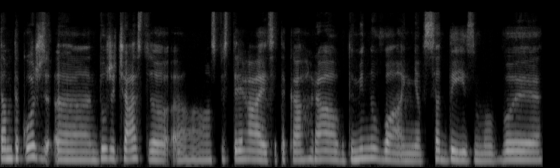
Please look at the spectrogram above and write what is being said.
там також е, дуже часто е, спостерігається така гра в домінування, в садизм, в е,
